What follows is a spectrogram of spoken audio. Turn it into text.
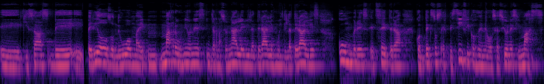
eh, quizás de eh, periodos donde hubo más reuniones internacionales, bilaterales, multilaterales, cumbres, etcétera, contextos específicos de negociaciones y más.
